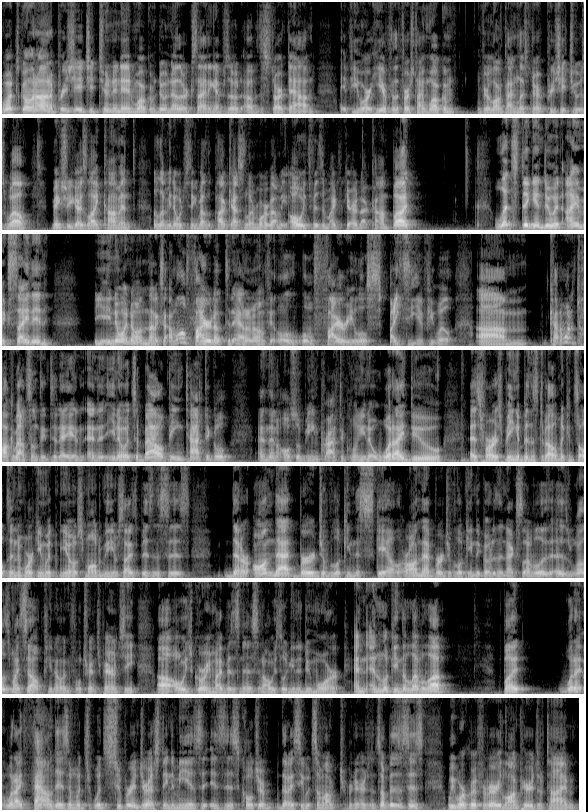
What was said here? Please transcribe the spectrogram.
What's going on? Appreciate you tuning in. Welcome to another exciting episode of the Start Down. If you are here for the first time, welcome. If you're a long-time listener, appreciate you as well. Make sure you guys like, comment, let me know what you think about the podcast and learn more about me. Always visit MikeFicara.com. But let's dig into it. I am excited. You know what? No, I'm not excited. I'm a little fired up today. I don't know. I'm feeling a little, little fiery, a little spicy, if you will. Um, kind of want to talk about something today, and and you know, it's about being tactical and then also being practical. You know, what I do as far as being a business development consultant and working with, you know, small to medium sized businesses that are on that verge of looking to scale or on that verge of looking to go to the next level as, as well as myself you know in full transparency uh, always growing my business and always looking to do more and and looking to level up but what I what I found is, and what's what's super interesting to me is is this culture that I see with some entrepreneurs and some businesses we work with for very long periods of time.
